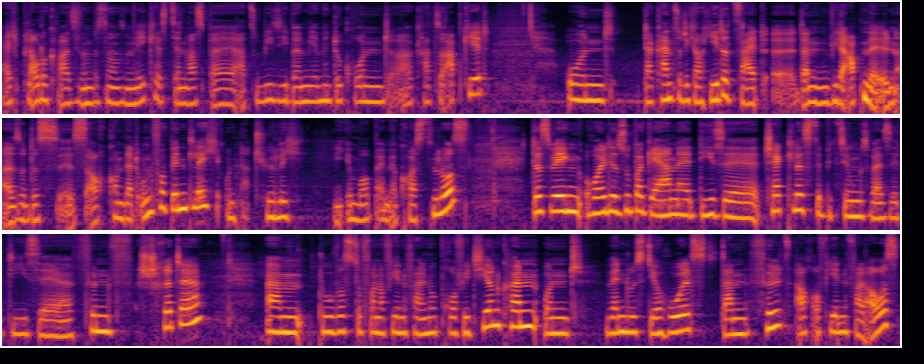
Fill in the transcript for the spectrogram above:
ja, ich plaudere quasi so ein bisschen aus dem Nähkästchen, was bei Azubisi bei mir im Hintergrund äh, gerade so abgeht. Und da kannst du dich auch jederzeit äh, dann wieder abmelden. Also das ist auch komplett unverbindlich und natürlich wie immer bei mir kostenlos. Deswegen hol dir super gerne diese Checkliste bzw. diese fünf Schritte ähm, du wirst davon auf jeden Fall nur profitieren können und wenn du es dir holst, dann füllt es auch auf jeden Fall aus.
